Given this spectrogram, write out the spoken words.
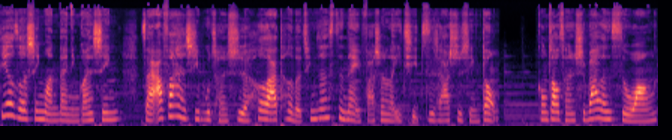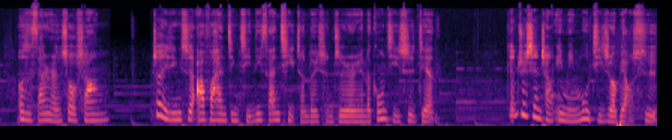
第二则新闻带您关心，在阿富汗西部城市赫拉特的清真寺内发生了一起自杀式行动，共造成十八人死亡，二十三人受伤。这已经是阿富汗近期第三起针对神职人员的攻击事件。根据现场一名目击者表示，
